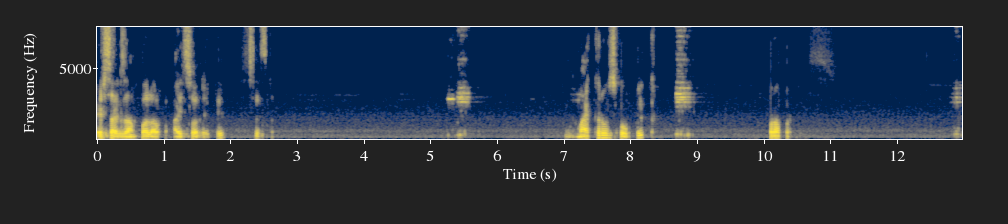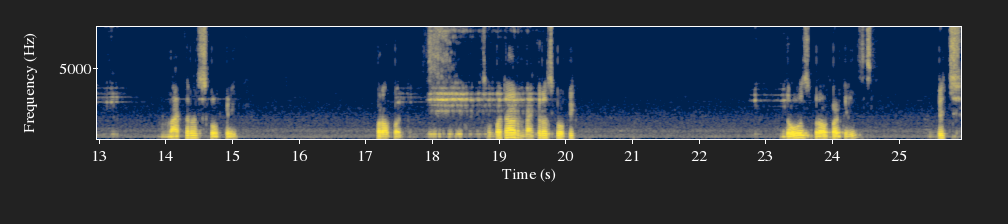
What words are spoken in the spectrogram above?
It's example of isolated system. Macroscopic properties. Macroscopic properties so what are macroscopic those properties which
